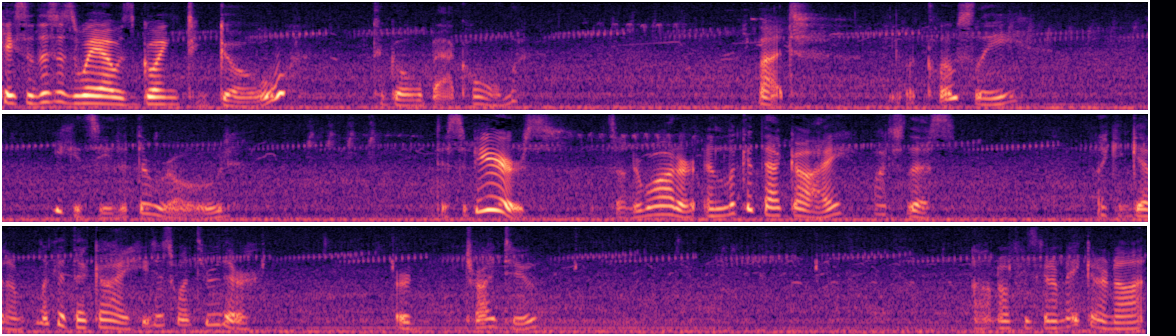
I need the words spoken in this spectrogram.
Okay, so this is the way I was going to go, to go back home. But if you look closely, you can see that the road disappears. It's underwater. And look at that guy. Watch this. I can get him. Look at that guy. He just went through there. Or tried to. I don't know if he's going to make it or not.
